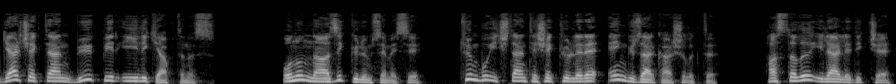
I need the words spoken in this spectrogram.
Gerçekten büyük bir iyilik yaptınız. Onun nazik gülümsemesi, tüm bu içten teşekkürlere en güzel karşılıktı. Hastalığı ilerledikçe,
